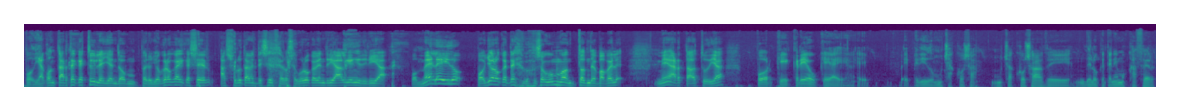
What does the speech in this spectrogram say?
podía contarte que estoy leyendo, pero yo creo que hay que ser absolutamente sincero. Seguro que vendría alguien y diría, pues me he leído, pues yo lo que tengo son un montón de papeles, me he hartado a estudiar porque creo que he, pedido muchas cosas, muchas cosas de, de lo que tenemos que hacer.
